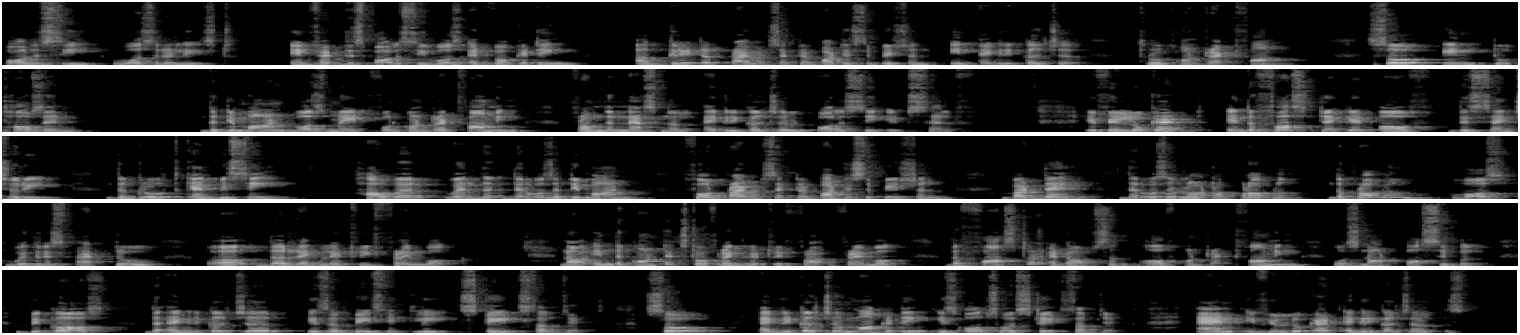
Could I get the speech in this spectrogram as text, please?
policy was released. In fact, this policy was advocating a greater private sector participation in agriculture through contract farming. So in 2000, the demand was made for contract farming from the national agricultural policy itself. If we look at in the first decade of this century, the growth can be seen. However, when the, there was a demand for private sector participation, but then there was a lot of problem. The problem was with respect to uh, the regulatory framework. Now, in the context of regulatory framework, the faster adoption of contract farming was not possible because the agriculture is a basically state subject. So, agriculture marketing is also a state subject. And if you look at agricultural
